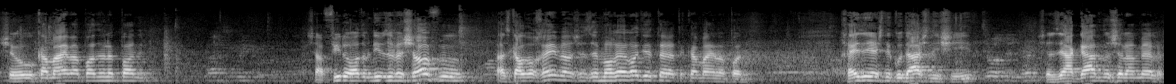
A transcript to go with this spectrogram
שהוא כמיים הפונים לפונים. שאפילו אודום ניבזה ושופל, אז קל וחמר שזה מעורר עוד יותר את הכמיים הפונים. אחרי זה יש נקודה שלישית, שזה הגדלו של המלך.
